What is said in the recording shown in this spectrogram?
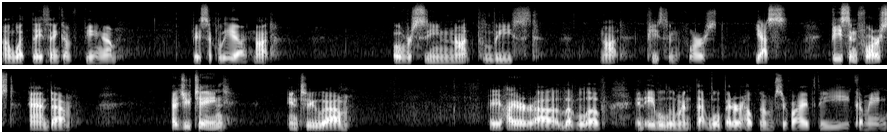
on what they think of being um basically uh, not overseen, not policed, not peace enforced. Yes, peace enforced and um, edutained into um, a higher uh, level of enablement that will better help them survive the coming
